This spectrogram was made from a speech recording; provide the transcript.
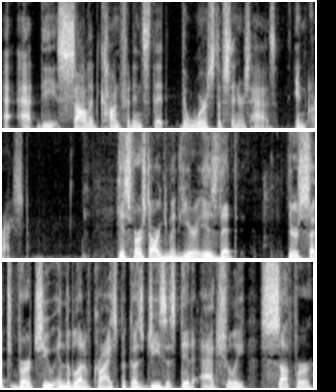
at, the solid confidence that the worst of sinners has in Christ. His first argument here is that there's such virtue in the blood of Christ because Jesus did actually suffer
